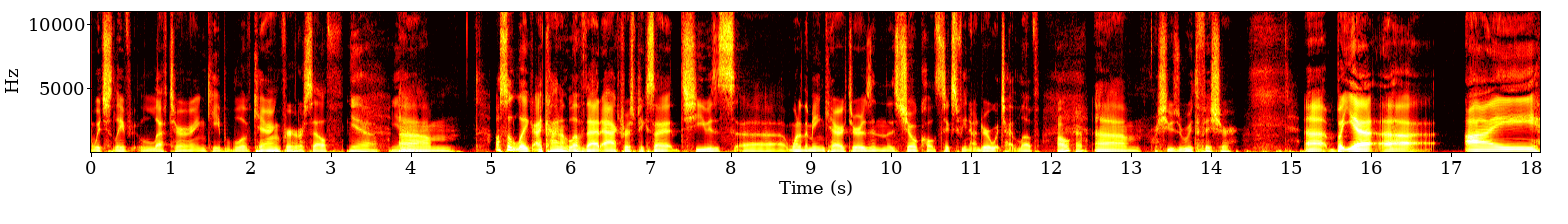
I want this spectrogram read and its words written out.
which left, left her incapable of caring for herself. Yeah, yeah. Um, also, like I kind of love that actress because I she was uh, one of the main characters in this show called Six Feet Under, which I love. oh, okay. Um, where she was Ruth Fisher. Uh, but yeah, uh, I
